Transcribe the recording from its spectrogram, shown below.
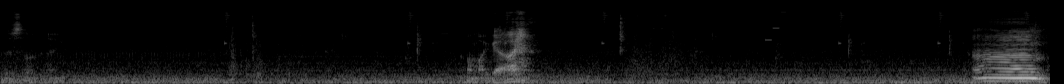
What does this look like? Oh my god. Um.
